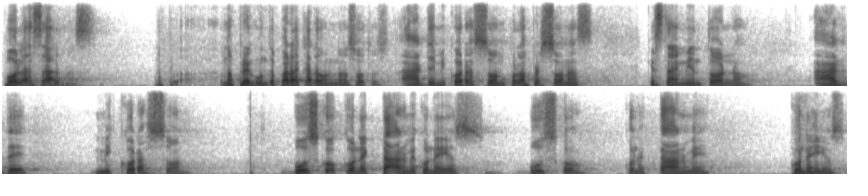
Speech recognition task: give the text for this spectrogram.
por las almas? Una pregunta para cada uno de nosotros. ¿Arde mi corazón por las personas que están en mi entorno? ¿Arde mi corazón? ¿Busco conectarme con ellos? ¿Busco conectarme con ellos?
